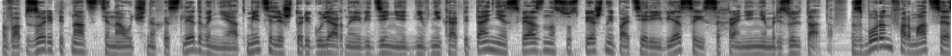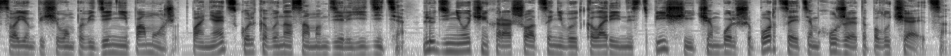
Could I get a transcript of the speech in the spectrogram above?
В обзоре 15 научных исследований отметили, что регулярное ведение дневника питания связано с успешной потерей веса и сохранением результатов. Сбор информации о своем пищевом поведении поможет понять, сколько вы на самом деле едите. Люди не очень хорошо оценивают калорийность пищи, и чем больше порция, тем хуже это получается.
